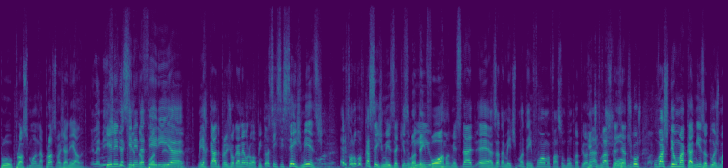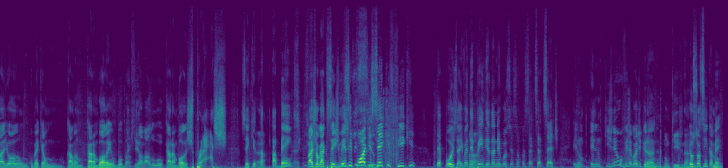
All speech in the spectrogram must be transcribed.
pro próximo ano, na próxima janela, Ele é que ele ainda, que ele ainda teria dele, né? mercado pra jogar na Europa. Então, assim, esses seis meses, ele falou, vou ficar seis meses aqui Se no mantém Rio. em forma. Minha cidade, é, exatamente, mantém em forma, faça um bom campeonato, de faça jogo. 300 gols. O Vasco deu uma camisa, duas mariolas, um, como é que é, um calam- carambola aí, um boba, babalu, carambola splash. Sei que tá, tá bem, vai jogar aqui seis meses e pode ser que fique depois. Aí vai Ah. depender da negociação com a 777. Ele não, ele não quis nem ouvir negócio de grana. Não quis, né? Eu sou assim também.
